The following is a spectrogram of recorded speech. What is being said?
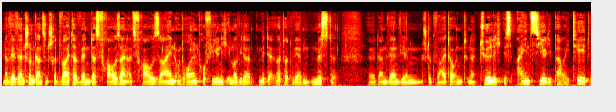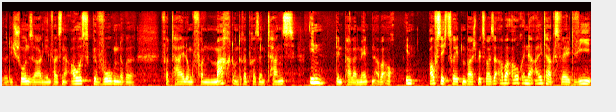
Na, wir werden schon einen ganzen Schritt weiter, wenn das Frausein als Frausein und Rollenprofil nicht immer wieder mit erörtert werden müsste äh, dann wären wir ein Stück weiter. Und natürlich ist ein Ziel die Parität, würde ich schon sagen, jedenfalls eine ausgewogenere Verteilung von Macht und Repräsentanz in den Parlamenten, aber auch in Aufsichtsräten beispielsweise, aber auch in der Alltagswelt, wie,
